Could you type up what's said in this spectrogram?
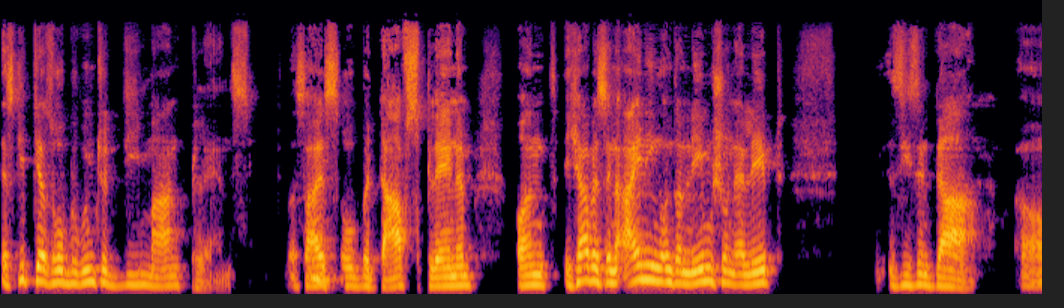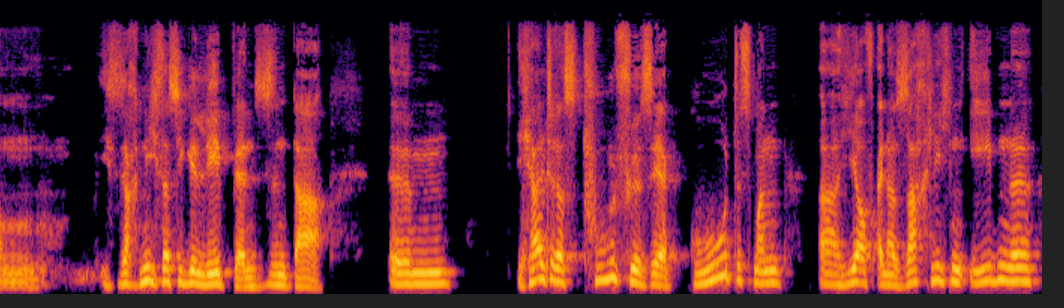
es gibt ja so berühmte Demand Plans. Das heißt, mhm. so Bedarfspläne. Und ich habe es in einigen Unternehmen schon erlebt, sie sind da. Ähm, ich sage nicht, dass sie gelebt werden, sie sind da. Ähm, ich halte das Tool für sehr gut, dass man äh, hier auf einer sachlichen Ebene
